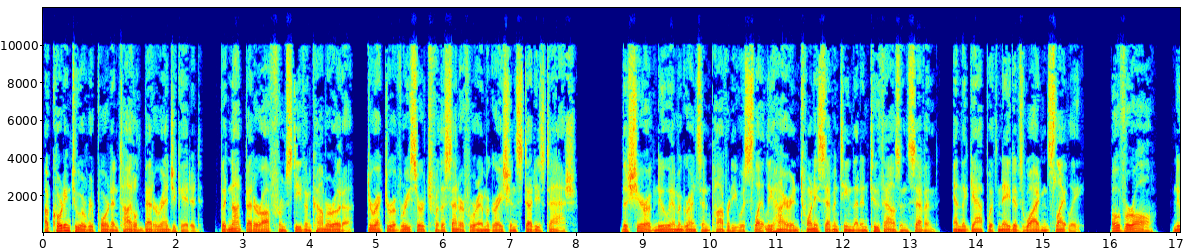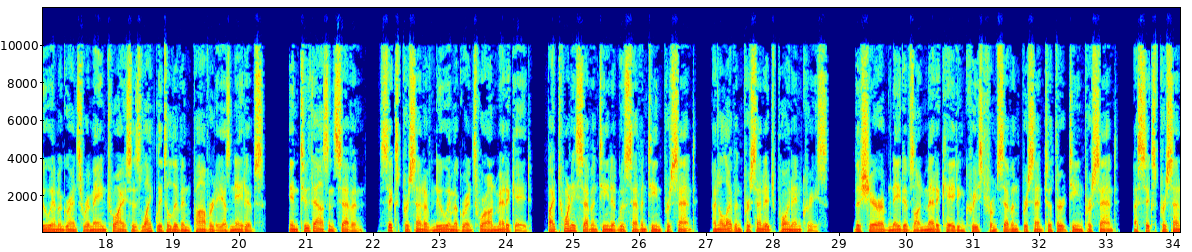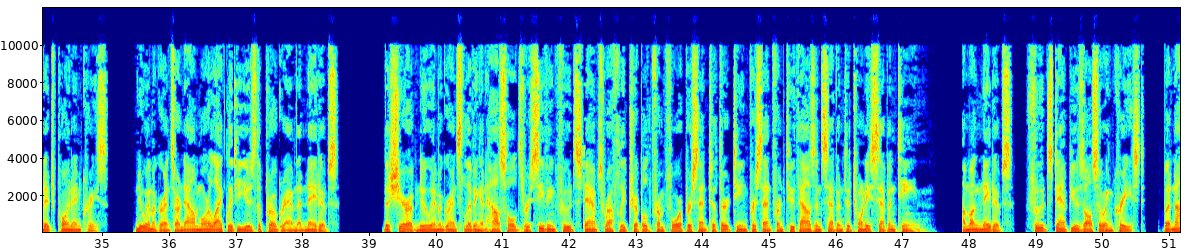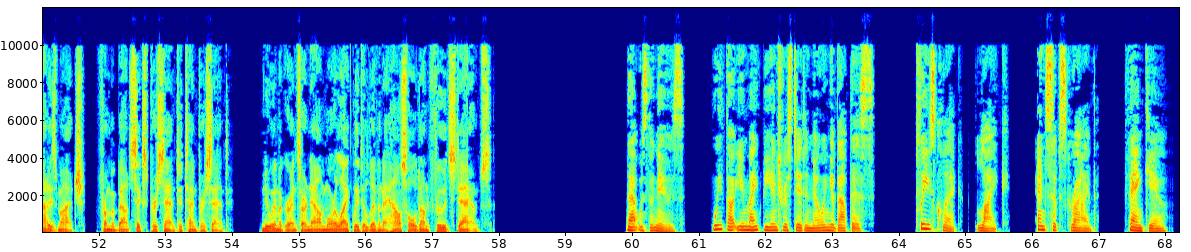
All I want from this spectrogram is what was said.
According to a report entitled Better Educated, but Not Better Off from Stephen Camarota, Director of Research for the Center for Immigration Studies TASH. The share of new immigrants in poverty was slightly higher in 2017 than in 2007, and the gap with natives widened slightly. Overall, new immigrants remain twice as likely to live in poverty as natives. In 2007, 6% of new immigrants were on Medicaid, By 2017 it was 17%, an 11 percentage point increase. The share of natives on Medicaid increased from 7% to 13%, a 6 percentage point increase. New immigrants are now more likely to use the program than natives. The share of new immigrants living in households receiving food stamps roughly tripled from 4% to 13% from 2007 to 2017. Among natives, food stamp use also increased, but not as much, from about 6% to 10%. New immigrants are now more likely to live in a household on food stamps. That was the news. We thought you might be interested in knowing about this. Please click like and subscribe. Thank you.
